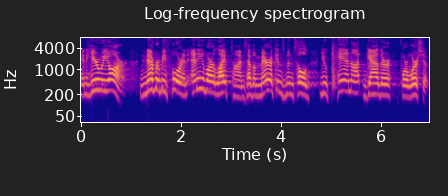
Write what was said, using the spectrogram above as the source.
And here we are. Never before in any of our lifetimes have Americans been told you cannot gather for worship.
